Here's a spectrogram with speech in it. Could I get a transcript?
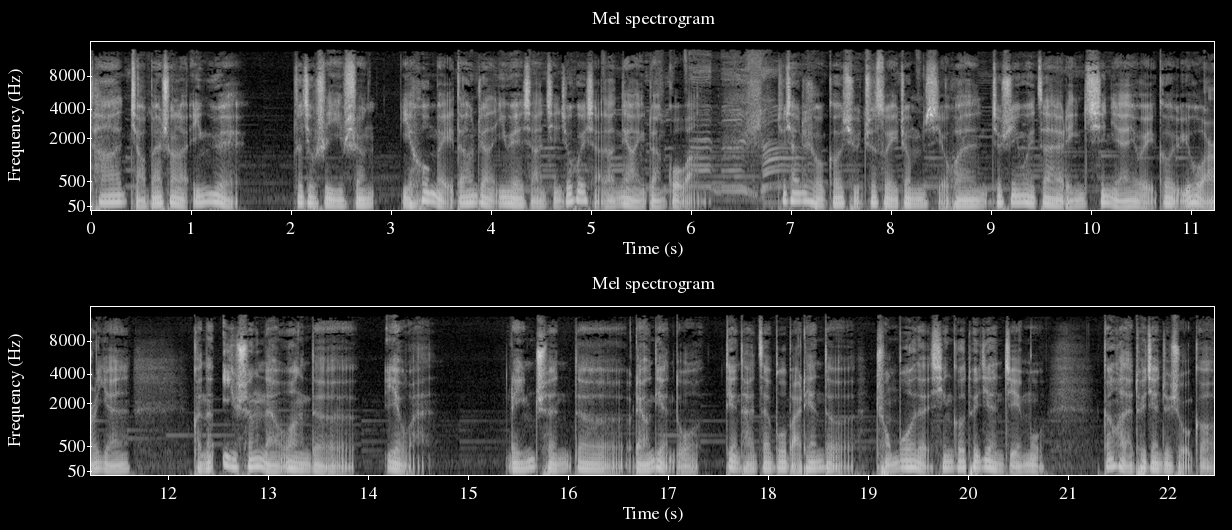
他搅拌上了音乐，这就是一生。以后每当这样的音乐响起，就会想到那样一段过往。就像这首歌曲之所以这么喜欢，就是因为在零七年有一个于我而言，可能一生难忘的夜晚，凌晨的两点多，电台在播白天的重播的新歌推荐节目。刚好来推荐这首歌，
